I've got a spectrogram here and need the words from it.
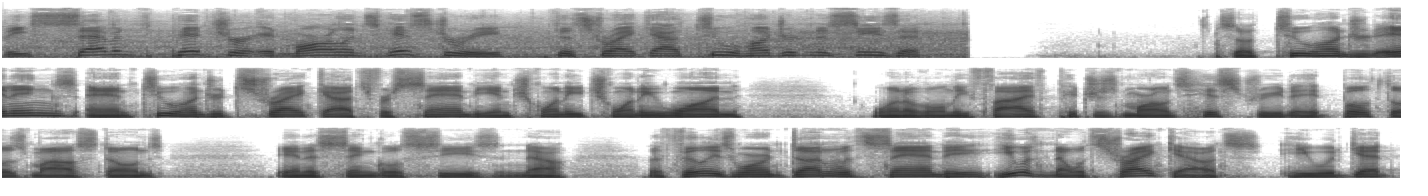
the seventh pitcher in Marlins history to strike out 200 in a season. So 200 innings and 200 strikeouts for Sandy in 2021 one of only five pitchers in Marlins history to hit both those milestones in a single season. Now, the Phillies weren't done with Sandy. He wasn't done with strikeouts. He would get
